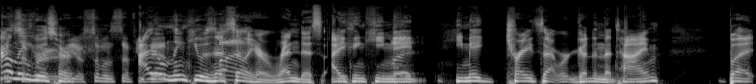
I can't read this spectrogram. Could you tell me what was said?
I don't think he was hurt. You know, some of the stuff he I did. don't think he was But- necessarily horrendous. I think he made he made trades that were good in the time. But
